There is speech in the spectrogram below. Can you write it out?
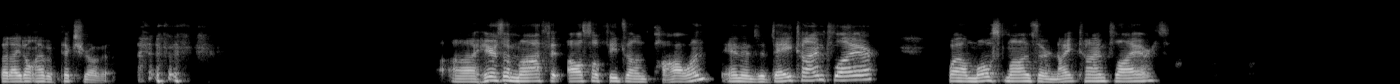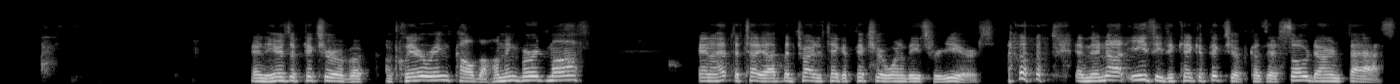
but I don't have a picture of it. uh, here's a moth that also feeds on pollen and is a daytime flyer, while most moths are nighttime flyers. And here's a picture of a, a clearwing called the hummingbird moth. And I have to tell you, I've been trying to take a picture of one of these for years. and they're not easy to take a picture of because they're so darn fast.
